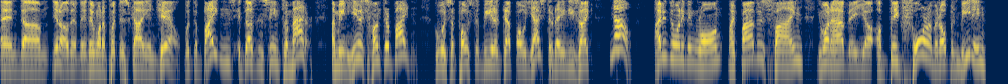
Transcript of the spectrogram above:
And, um, you know, they, they, want to put this guy in jail. With the Bidens, it doesn't seem to matter. I mean, here's Hunter Biden, who was supposed to be at a depot yesterday, and he's like, no, I didn't do anything wrong. My father's fine. You want to have a, uh, a big forum, an open meeting.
